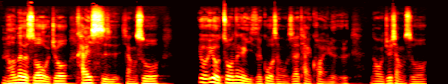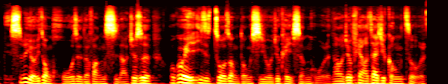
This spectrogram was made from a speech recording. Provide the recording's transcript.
然后那个时候我就开始想说。又又坐那个椅子的过程，我实在太快乐了。然后我就想说，是不是有一种活着的方式啊？就是我会一直做这种东西，我就可以生活了。然后我就不要再去工作了。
